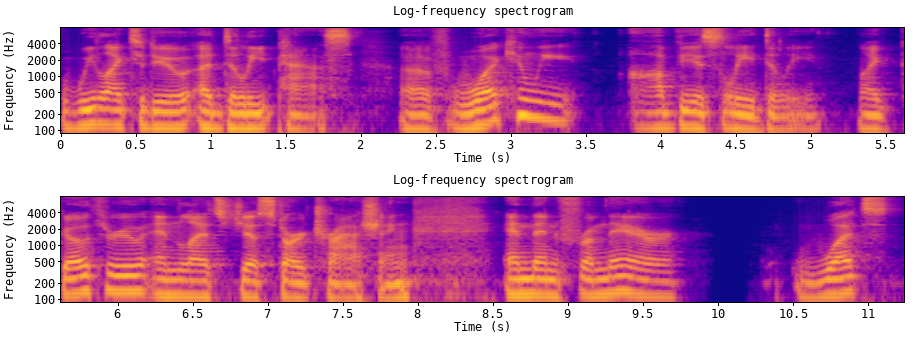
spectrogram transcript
we like to do a delete pass of what can we obviously delete like go through and let's just start trashing. And then from there, what's,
